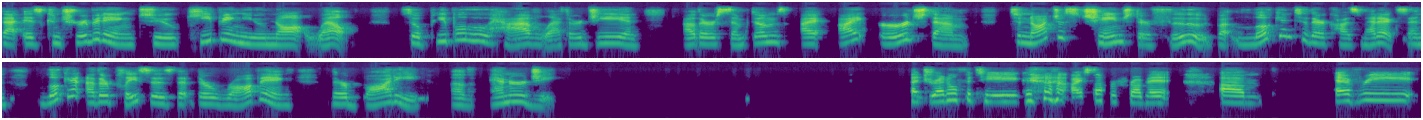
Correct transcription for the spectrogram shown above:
that is contributing to keeping you not well. So people who have lethargy and other symptoms, I I urge them to not just change their food, but look into their cosmetics and look at other places that they're robbing their body of energy. Adrenal fatigue, I suffer from it. Um, every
